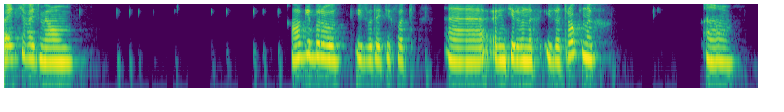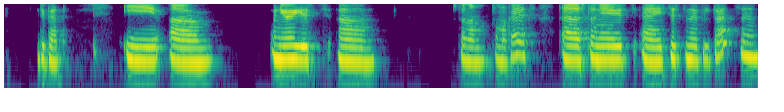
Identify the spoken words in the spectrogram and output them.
давайте возьмем алгебру из вот этих вот а, ориентированных изотропных а, ребят. И а, у нее есть, а, что нам помогает, а, что у нее есть а, естественная фильтрация.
